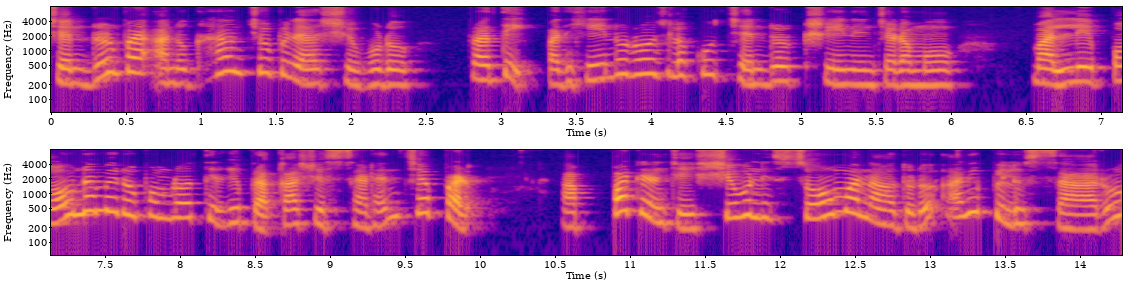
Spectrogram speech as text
చంద్రునిపై అనుగ్రహం చూపిన శివుడు ప్రతి పదిహేను రోజులకు చంద్రుడు క్షీణించడము మళ్ళీ పౌర్ణమి రూపంలో తిరిగి ప్రకాశిస్తాడని చెప్పాడు. అప్పటి నుంచి శివుని సోమనాథుడు అని పిలుస్తారు.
